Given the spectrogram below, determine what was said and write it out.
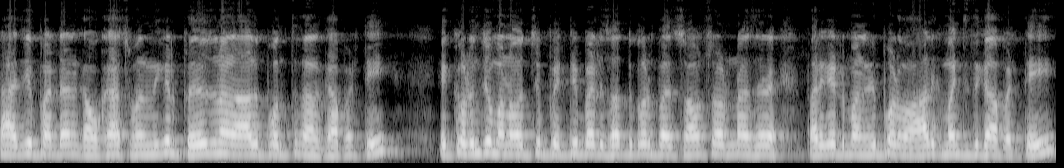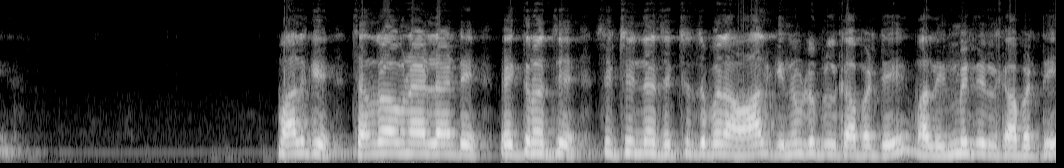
రాజీ పడడానికి అవకాశం ఉంది కానీ ప్రయోజనాలు ఆలు పొందుతున్నారు కాబట్టి ఇక్కడ నుంచి మనం వచ్చి పెట్టి పెట్టి సర్దుకొని పది సంవత్సరాలు ఉన్నా సరే పరిగెట్టి మనం వెళ్ళిపోవడం వాళ్ళకి మంచిది కాబట్టి వాళ్ళకి చంద్రబాబు నాయుడు లాంటి వ్యక్తిని వచ్చి శిక్షించిన శిక్షించబోయిన వాళ్ళకి ఇన్విటబుల్ కాబట్టి వాళ్ళు ఇన్మిటబుల్ కాబట్టి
